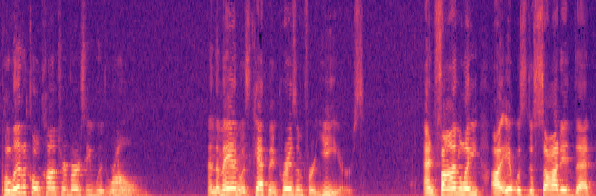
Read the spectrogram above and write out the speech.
political controversy with Rome. And the man was kept in prison for years. And finally, uh, it was decided that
